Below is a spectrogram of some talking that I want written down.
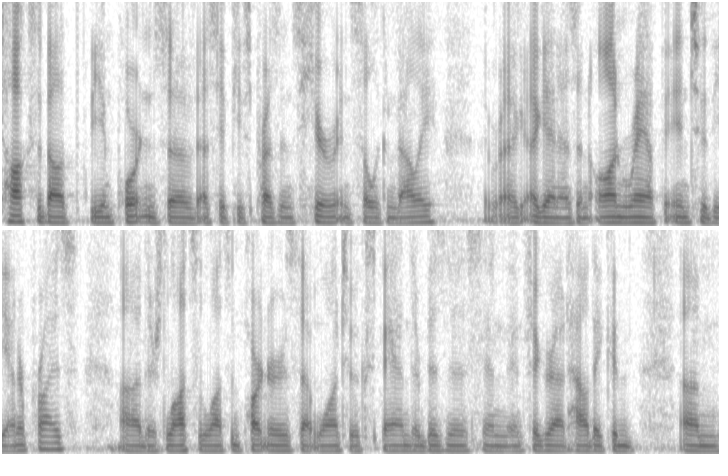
talks about the importance of SAP's presence here in Silicon Valley again, as an on-ramp into the enterprise. Uh, there's lots and lots of partners that want to expand their business and, and figure out how they could um,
